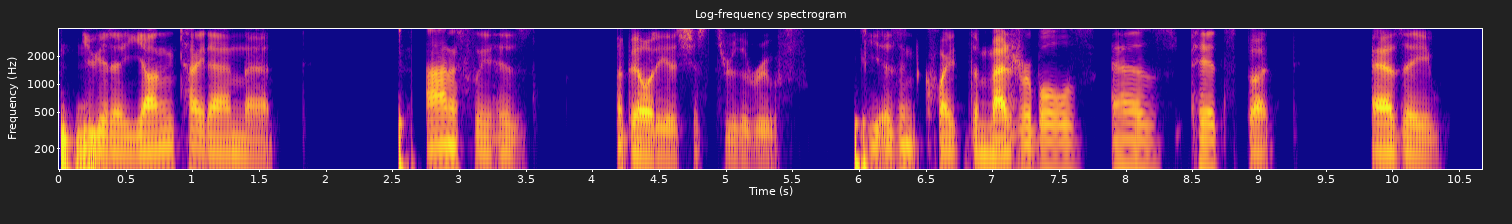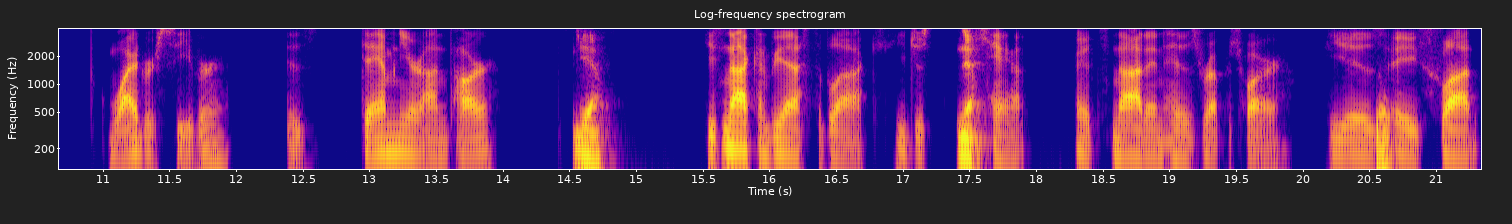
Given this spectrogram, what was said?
You Mhm. get a young tight end that honestly his ability is just through the roof. He isn't quite the measurables as Pitts, but as a wide receiver is damn near on par. Yeah. He's not going to be asked to block. He just No. can't. It's not in his repertoire. He is a slot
